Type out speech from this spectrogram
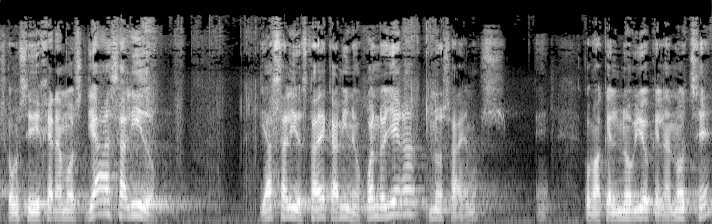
Es como si dijéramos, ya ha salido, ya ha salido, está de camino. ¿Cuándo llega? No sabemos. ¿eh? Como aquel novio que en la noche,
